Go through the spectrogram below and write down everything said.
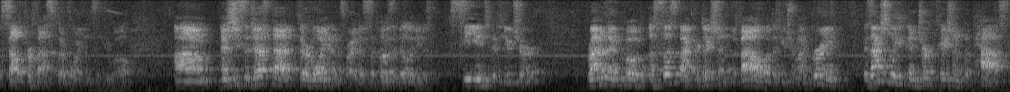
self-professed clairvoyants, if you will. Um, and she suggests that clairvoyance, right, the supposed ability to see into the future, rather than, quote, a suspect prediction about what the future might bring, is actually the interpretation of the past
